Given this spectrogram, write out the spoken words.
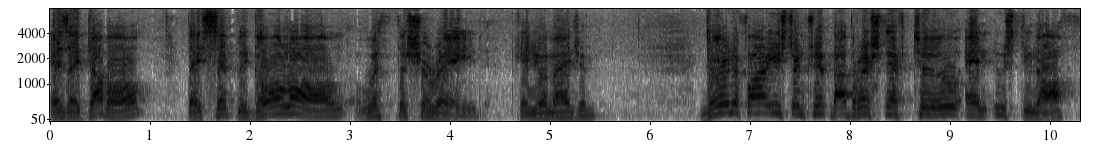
is a double, they simply go along with the charade. Can you imagine? During the Far Eastern trip by Brezhnev II and Ustinov,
